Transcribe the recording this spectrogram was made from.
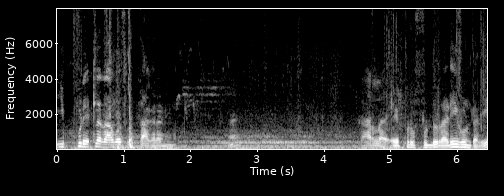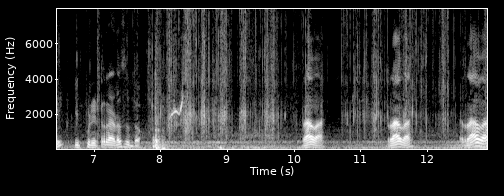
ఇప్పుడు ఎట్లా రావాల్సి తాగరా నేను. ఆ? కార్లా ఎప్పుడు ఫుడ్ రెడీగా ఉంటుంది. ఇప్పుడు ఎట్లా రాడో చూద్దాం. రావా? రావా? రావా?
